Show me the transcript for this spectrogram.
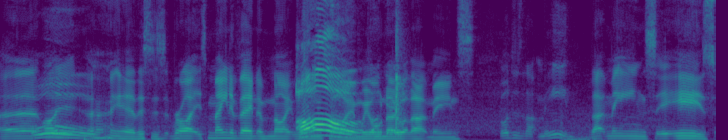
Uh, I, uh, yeah, this is right. It's main event of night one Oh, time. We all know what that means. What does that mean? That means it is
